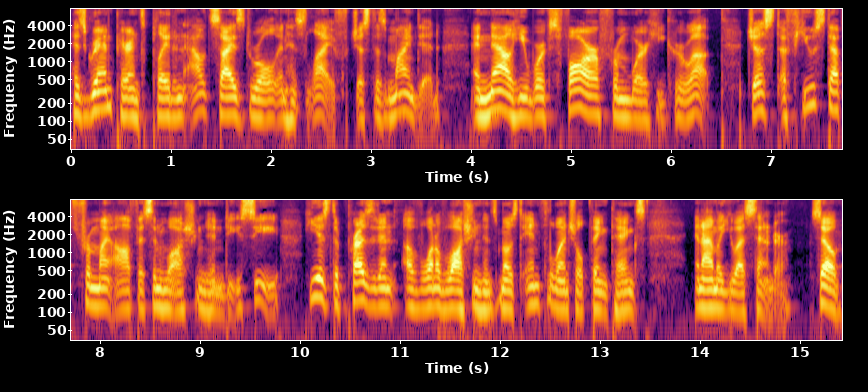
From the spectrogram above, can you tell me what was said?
His grandparents played an outsized role in his life, just as mine did, and now he works far from where he grew up, just a few steps from my office in Washington, D.C. He is the president of one of Washington's most influential think tanks, and I'm a U.S. Senator. So,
